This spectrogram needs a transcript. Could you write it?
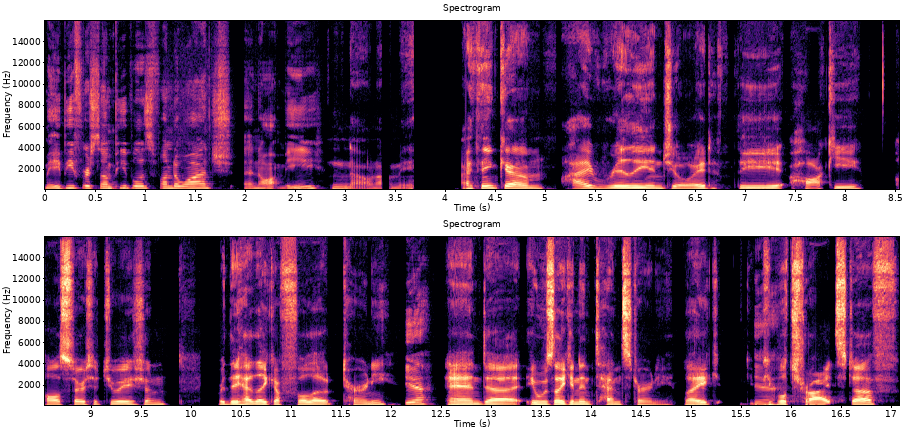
maybe for some people it's fun to watch, and not me. No, not me. I think um I really enjoyed the hockey all-star situation where they had like a full-out tourney Yeah, and uh it was like an intense tourney. Like Yeah. people tried stuff,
